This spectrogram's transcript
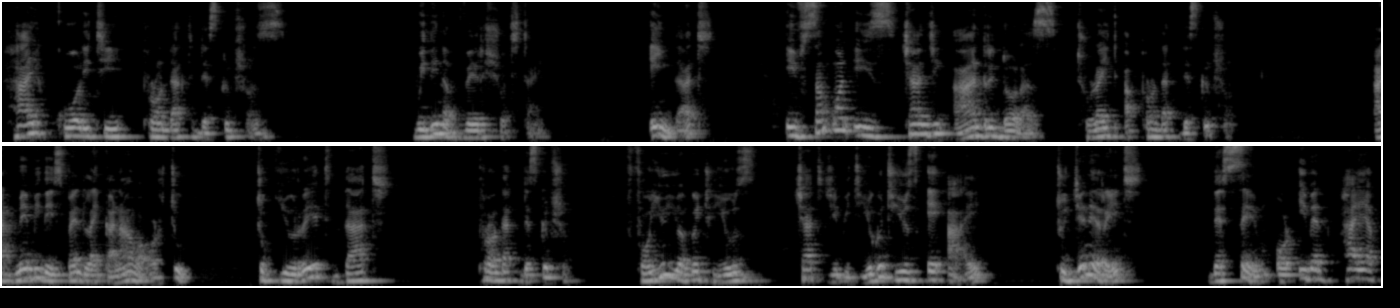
high quality product descriptions within a very short time. In that, if someone is charging $100 to write a product description, and maybe they spend like an hour or two to curate that product description. For you, you are going to use ChatGPT. You're going to use AI to generate the same or even higher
